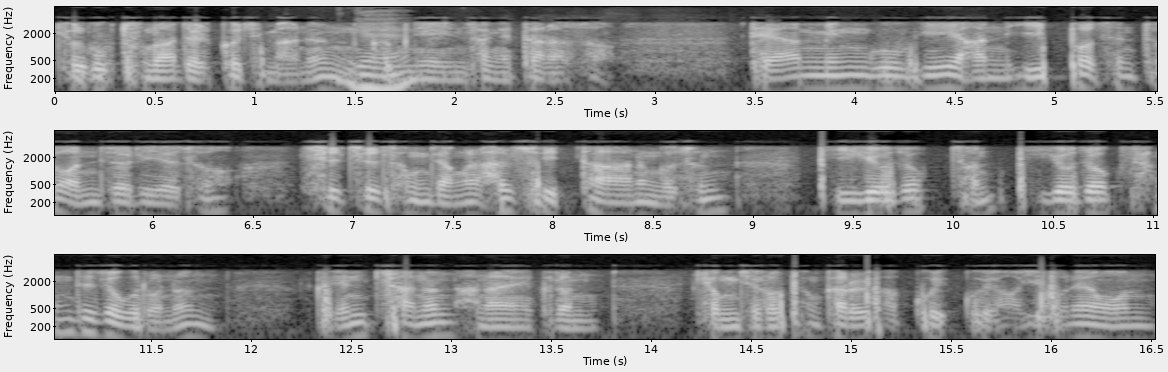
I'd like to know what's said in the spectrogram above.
결국 둔화될 거지만은 예. 금리의 인상에 따라서 대한민국이 한 2% 언저리에서 실질 성장을 할 수 있다는 것은 비교적 전 비교적 상대적으로는 괜찮은 하나의 그런 경제로 평가를 받고 있고요. 이번에 온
